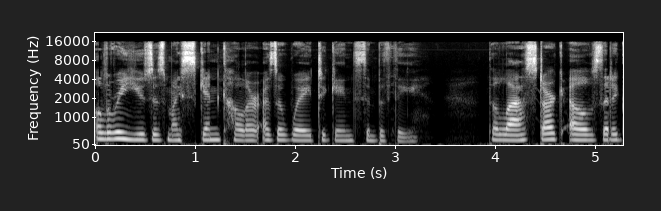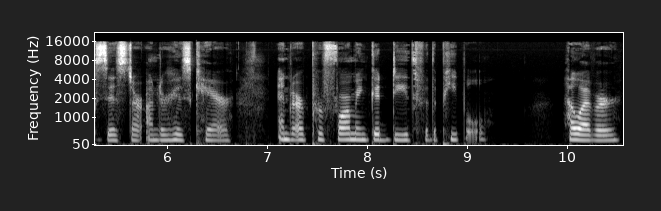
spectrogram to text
Ullery uses my skin color as a way to gain sympathy. The last dark elves that exist are under his care and are performing good deeds for the people. However,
